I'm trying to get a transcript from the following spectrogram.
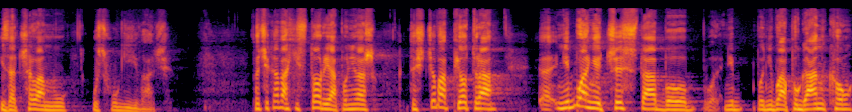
i zaczęła mu usługiwać. To ciekawa historia, ponieważ teściowa Piotra e, nie była nieczysta, bo nie, bo nie była poganką,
